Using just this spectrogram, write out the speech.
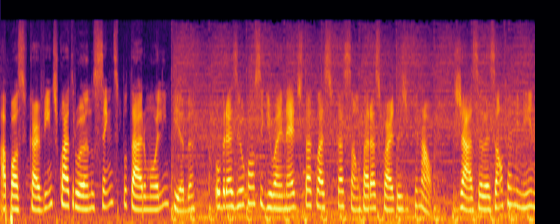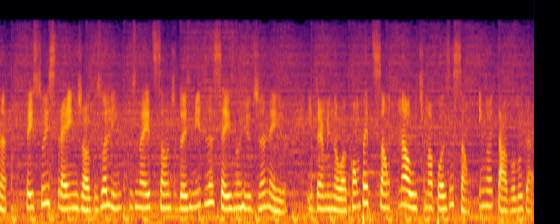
Após ficar 24 anos sem disputar uma Olimpíada, o Brasil conseguiu a inédita classificação para as quartas de final. Já a seleção feminina fez sua estreia em Jogos Olímpicos na edição de 2016 no Rio de Janeiro e terminou a competição na última posição, em oitavo lugar.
